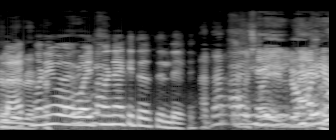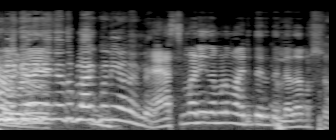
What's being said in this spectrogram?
ബ്ലാക്ക് മണി വൈറ്റ് മണി ആക്കി തരത്തില്ലേ? മണി നമ്മൾ മാറ്റി തരത്തില്ല. അതാ പ്രശ്നം.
